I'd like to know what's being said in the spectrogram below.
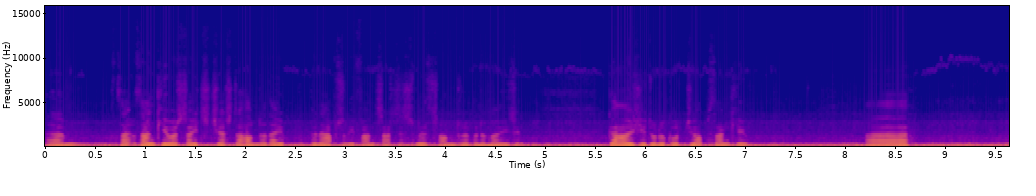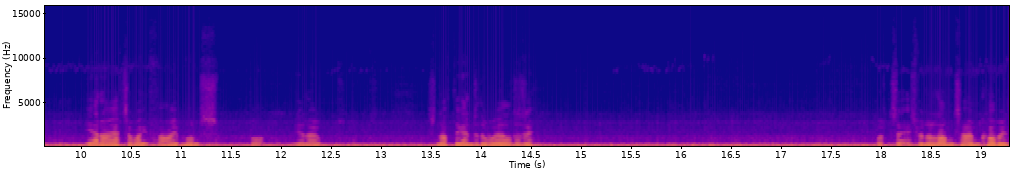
um, th- thank you, I say, to Chester Honda. They've been absolutely fantastic. Smith's Honda have been amazing. Guys, you've done a good job. Thank you. Uh, yeah, I have to wait five months, but you know, it's not the end of the world, is it? But uh, it's been a long time coming.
